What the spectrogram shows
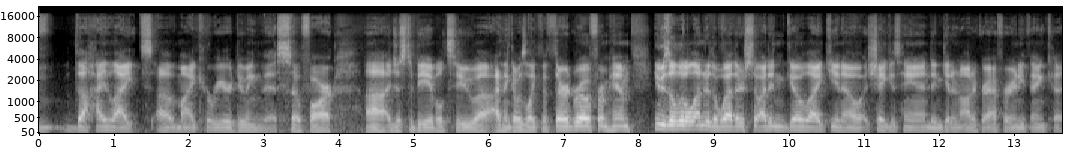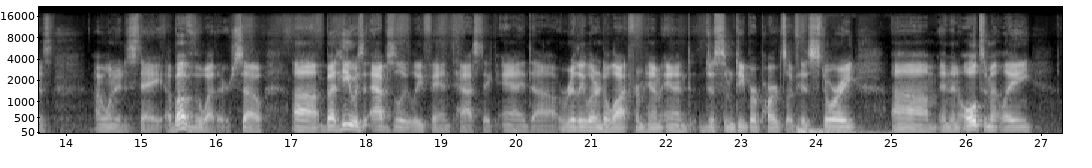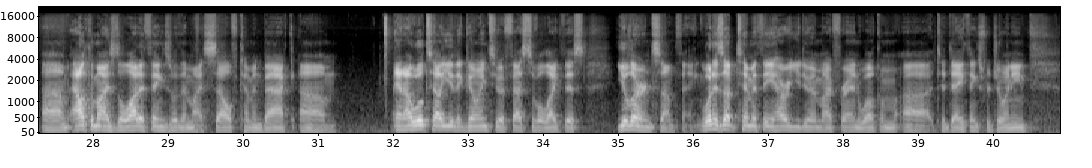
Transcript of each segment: the highlights of my career doing this so far uh, just to be able to. Uh, I think I was like the third row from him. He was a little under the weather, so I didn't go like you know shake his hand and get an autograph or anything because I wanted to stay above the weather. So. Uh, but he was absolutely fantastic and uh, really learned a lot from him and just some deeper parts of his story. Um, and then ultimately, um, alchemized a lot of things within myself coming back. Um, and I will tell you that going to a festival like this, you learn something. What is up, Timothy? How are you doing, my friend? Welcome uh, today. Thanks for joining.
